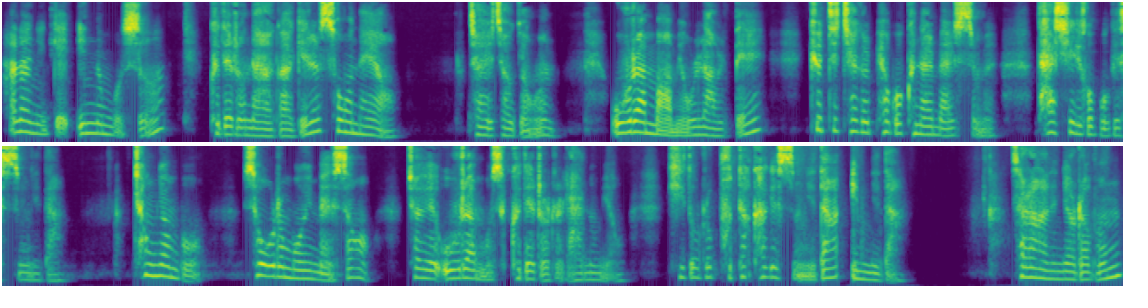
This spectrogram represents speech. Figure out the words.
하나님께 있는 모습 그대로 나아가길 소원해요. 저의 적용은 우울한 마음이 올라올 때 큐티 책을 펴고 그날 말씀을 다시 읽어보겠습니다. 청년부 소울음 모임에서 저의 우울한 모습 그대로를 나누며 기도를 부탁하겠습니다. 입니다. 사랑하는 여러분,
